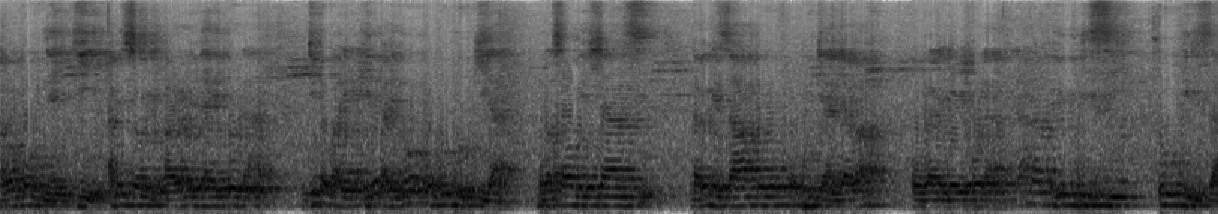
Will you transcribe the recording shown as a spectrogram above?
aba covid-19 abesori abalwadde bya ebola ntino balekire baleme okuddukira mu basawo b'ekinansi nga bagezaako okujjanjaba obulwadde bw'ebola upc tukkiriza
